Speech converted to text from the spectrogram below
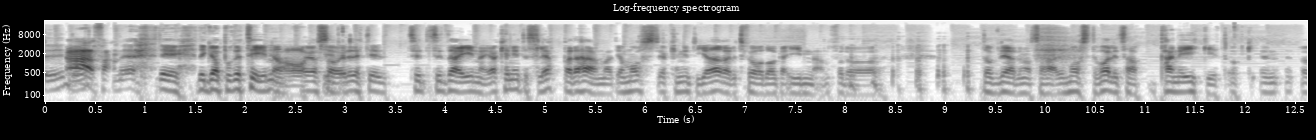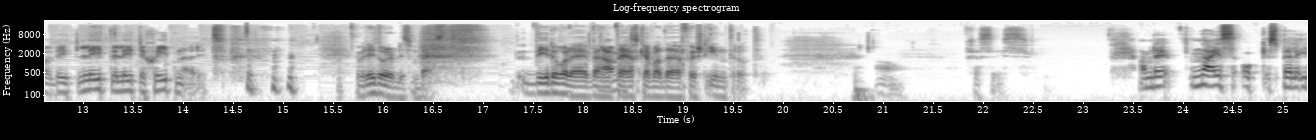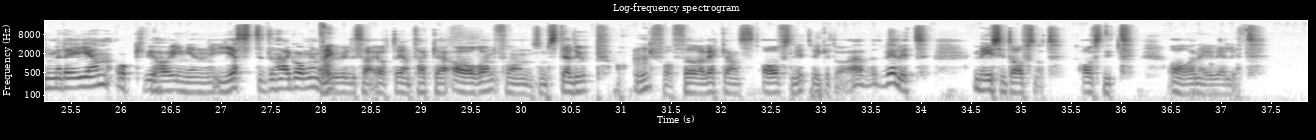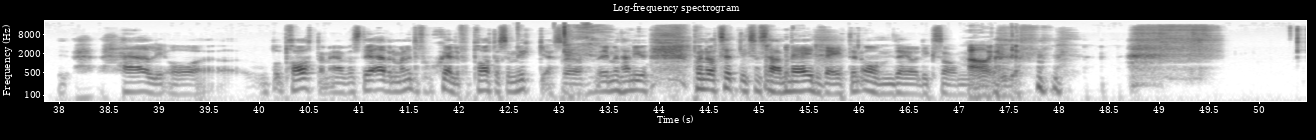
Det, Ah, fan, det, det, det går på rutin. Ja, jag sa ju det till, till, till dig innan. Jag kan inte släppa det här med att jag måste, jag kan inte göra det två dagar innan. För då, då blir det något så här. Det måste vara lite så här panikigt och, och lite, lite, lite skitnödigt. men det är då det blir som bäst. Det är då det är vänta, ja, men... jag ska bara dö först introt. Ja, precis. Ja men det är nice att spela in med det igen och vi har ingen gäst den här gången. Nej. Och vi vill så här, återigen tacka Aron från, som ställde upp och mm. för förra veckans avsnitt vilket var ett väldigt mysigt avsnitt. avsnitt. Aron är ju väldigt härlig att prata med. Det, även om man inte själv får prata så mycket. Så, men han är ju på något sätt liksom så här medveten om det och liksom... Ja, det.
